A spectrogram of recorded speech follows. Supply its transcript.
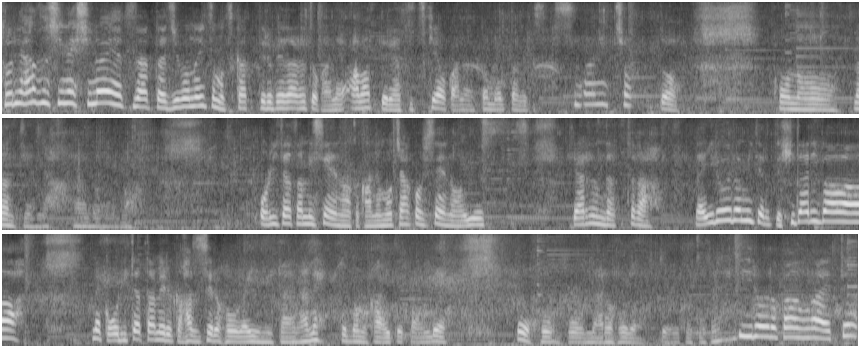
取り外しね、しないやつだったら自分のいつも使ってるペダルとかね、余ってるやつ付けようかなと思ったんだけど、さすがにちょっと、この、なんて言うんだ、あの、折りたたみ性能とかね、持ち運び性能をやるんだったら、いろいろ見てると左側は、なんか折りたためるか外せる方がいいみたいなね、ことも書いてたんで、ほうほうほう、なるほど、ということで、ね、でいろいろ考えて、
